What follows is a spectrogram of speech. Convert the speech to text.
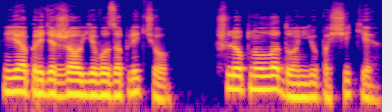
Я придержал его за плечо, шлепнул ладонью по щеке.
